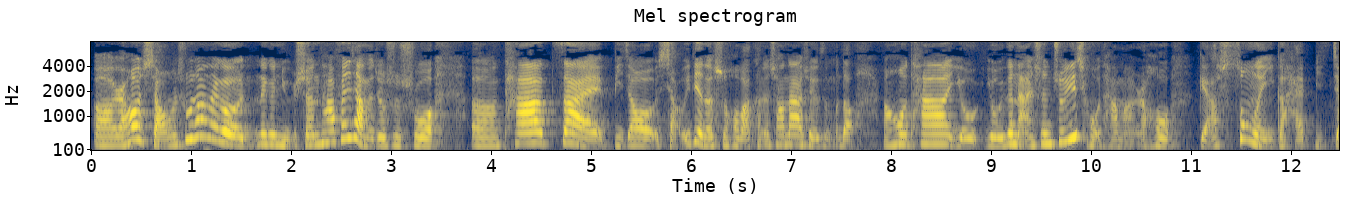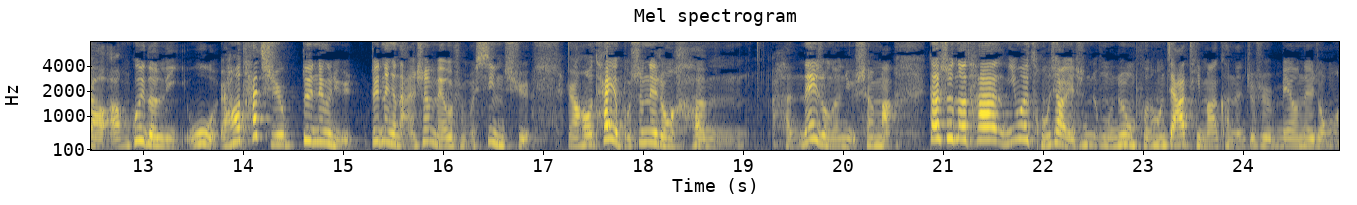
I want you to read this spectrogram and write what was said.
呃，然后小红书上那个那个女生她分享的就是说，嗯，她在比较小一点的时候吧，可能上大学怎么的，然后她有有一个男生追求她嘛，然后给她送了一个还比较昂贵的礼物，然后她其实对那个女对那个男生没有什么兴趣，然后她也不是那种很。很那种的女生嘛，但是呢，她因为从小也是我们这种普通家庭嘛，可能就是没有那种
